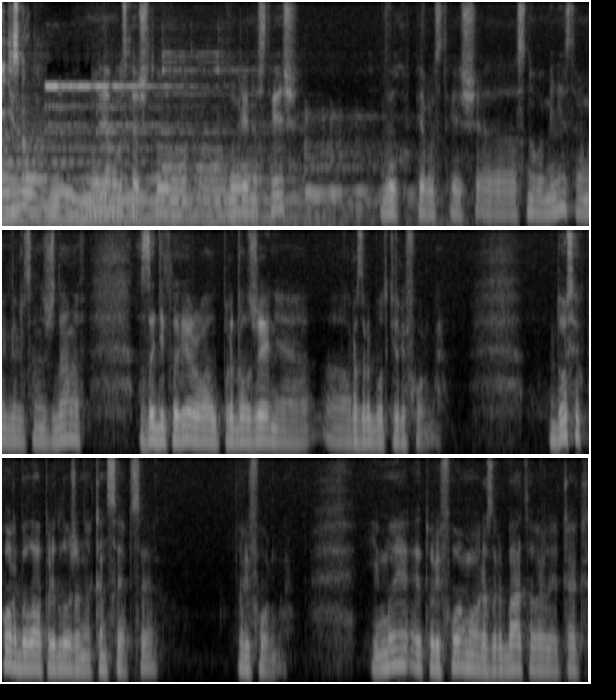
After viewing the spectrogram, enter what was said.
Витископ. Ну, я могу сказать, что э, во время встреч, двух первых встреч э, с новым министром, Игорь Александрович Жданов задекларировал продолжение э, разработки реформы. До сих пор была предложена концепция реформы. И мы эту реформу разрабатывали как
